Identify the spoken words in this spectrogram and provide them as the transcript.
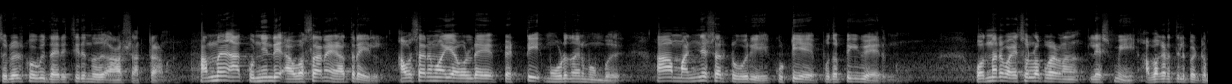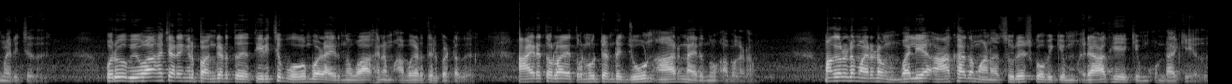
സുരേഷ് ഗോപി ധരിച്ചിരുന്നത് ആ ഷർട്ടാണ്. അന്ന് ആ കുഞ്ഞിന്റെ അവസാന യാത്രയിൽ അവസാനമായി അവളുടെ പെട്ടി മൂടുന്നതിന് മുമ്പ് ആ മഞ്ഞ ഷർട്ട് ഊരി കുട്ടിയെ പുതപ്പിക്കുകയായിരുന്നു. ഒന്നര വയസ്സുള്ളപ്പോഴാണ് ലക്ഷ്മി അപകടത്തിൽപ്പെട്ട് മരിച്ചത്. ഒരു വിവാഹ ചടങ്ങിൽ പങ്കെടുത്ത് തിരിച്ചു പോകുമ്പോഴായിരുന്നു വാഹനം അപകടത്തിൽപ്പെട്ടത്. ആയിരത്തി തൊള്ളായിരത്തി തൊണ്ണൂറ്റി ജൂൺ ആറിനായിരുന്നു അപകടം. മകളുടെ മരണം വലിയ ആഘാതമാണ് സുരേഷ് ഗോപിക്കും രാധികയ്ക്കും ഉണ്ടാക്കിയത്.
